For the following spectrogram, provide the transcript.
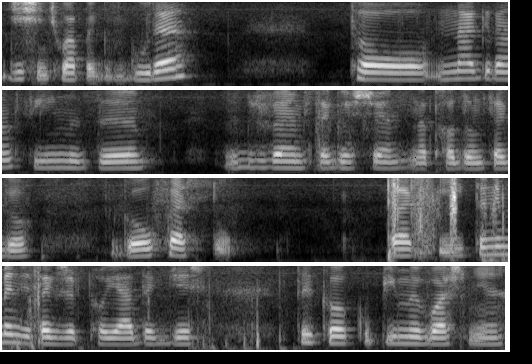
10 łapek w górę, to nagram film z zbliżającego się nadchodzącego Go Festu. Tak, i to nie będzie tak, że pojadę gdzieś, tylko kupimy właśnie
